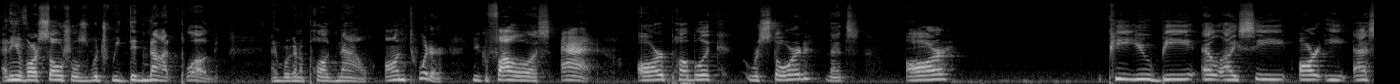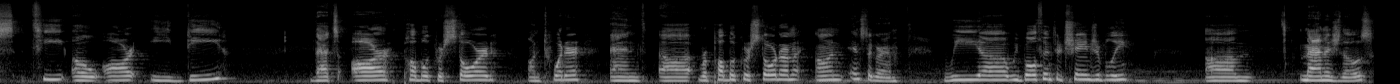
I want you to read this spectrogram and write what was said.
any of our socials, which we did not plug, and we're gonna plug now on Twitter. You can follow us at R Public Restored. That's R P U B L I C R E S T O R E D. That's R Public Restored on Twitter. and uh, Republic Restored on on Instagram. We uh, we both interchangeably um, manage those.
